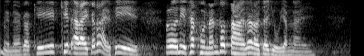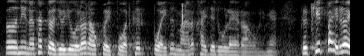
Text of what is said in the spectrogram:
เนี่ยนะก็คิดคิดอะไรก็ได้ที่ เออนี่ถ้าคนนั้นเขาตายแล้วเราจะอยู่ยังไง เออนี่นะถ้าเกิดอยู่ๆแล้วเราเกิดปวดขึ้นป่วยขึ้นมาแล้วใครจะดูแลเราอย่างเงี้ย คือคิดไปเรื่อย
